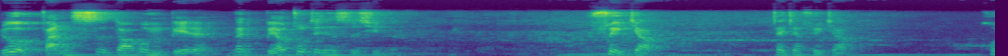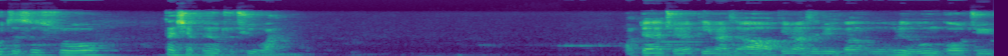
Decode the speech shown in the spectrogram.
如果凡事都要问别人，那你不要做这件事情了。睡觉，在家睡觉，或者是说带小朋友出去玩。哦，对啊，全是匹马是哦，匹马是你讲，你有问国巨，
